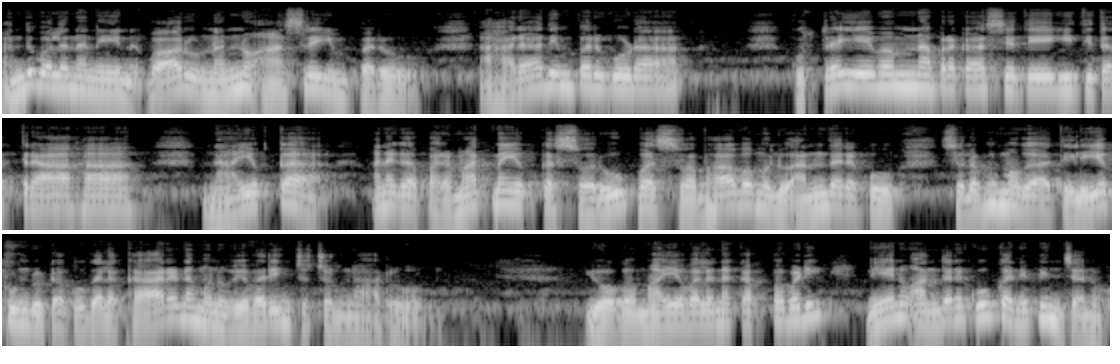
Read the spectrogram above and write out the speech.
అందువలన నేను వారు నన్ను ఆశ్రయింపరు. ఆరాధింపరు కూడా. కుత్ర ఏవం నా ప్రకాశ్యతే ఇది తత్రాహ. నా యొక్క అనగా పరమాత్మ యొక్క స్వరూప స్వభావములు అందరకు సులభముగా తెలియకుండుటకు గల కారణమును వివరించుచున్నారు. యోగమాయ వలన కప్పబడి నేను అందరకు కనిపించను.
